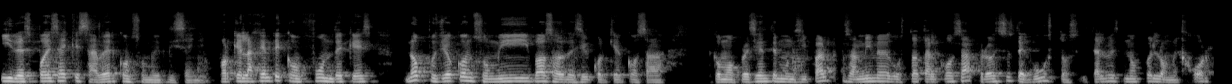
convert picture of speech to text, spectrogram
y después hay que saber consumir diseño, porque la gente confunde que es, no, pues yo consumí, vamos a decir cualquier cosa, como presidente municipal, pues a mí me gustó tal cosa, pero eso es de gustos y tal vez no fue lo mejor,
